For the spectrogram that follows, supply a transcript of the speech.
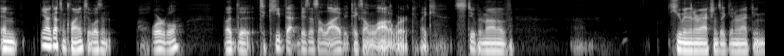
and you know I got some clients. It wasn't horrible, but the to keep that business alive, it takes a lot of work, like stupid amount of um, human interactions, like interacting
